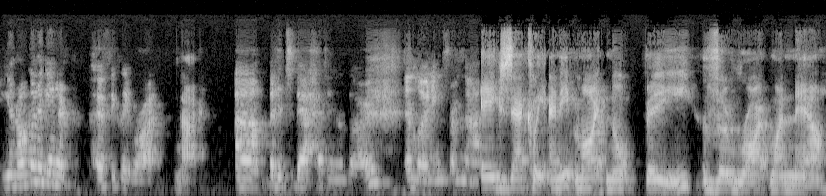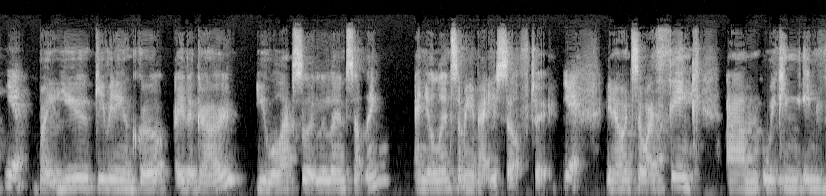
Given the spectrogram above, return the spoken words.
you're not going to get it perfectly right. No. Uh, but it's about having a go and learning from that. Exactly. And it might not be the right one now. Yeah. But you giving it a go, it a go you will absolutely learn something and you'll learn something about yourself too. Yeah. You know, and so I think um, we can, in,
